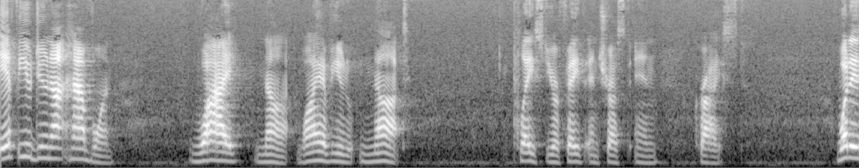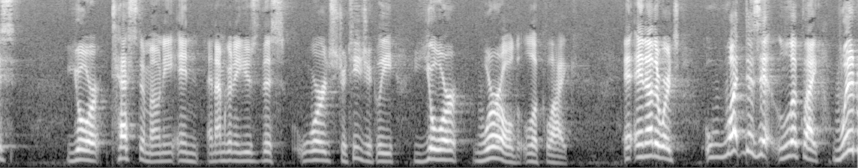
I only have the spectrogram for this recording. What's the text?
if you do not have one, why not? Why have you not placed your faith and trust Christ? What is your testimony in, and I'm going to use this word strategically, your world look like? In, in other words, what does it look like? Would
